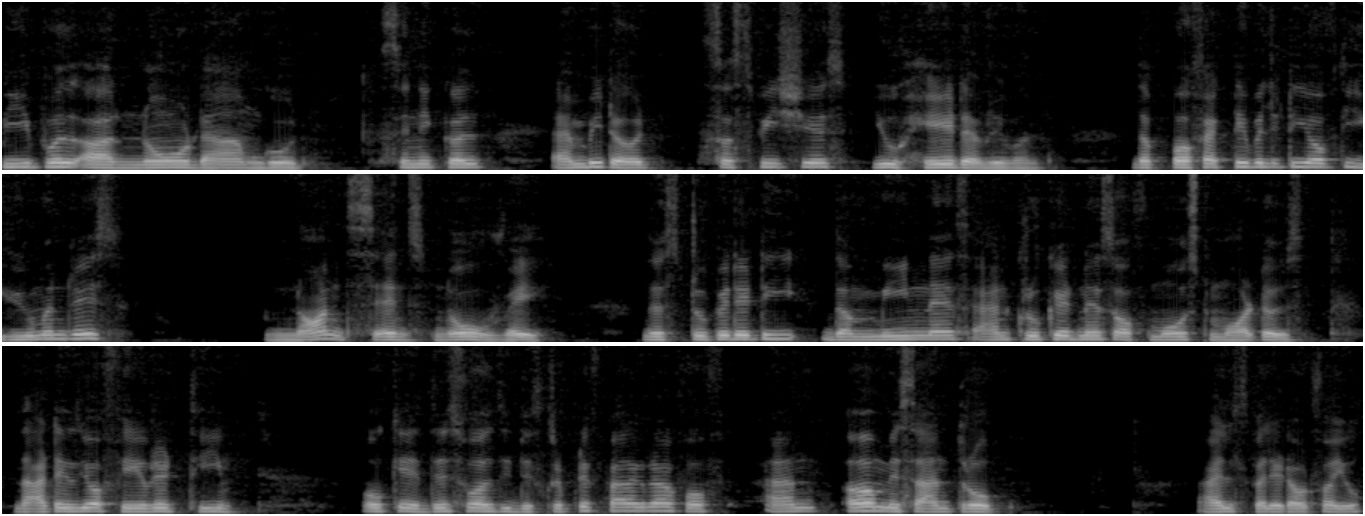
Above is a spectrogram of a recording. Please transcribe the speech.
people are no damn good. Cynical, embittered, suspicious, you hate everyone. The perfectibility of the human race? Nonsense, no way. The stupidity, the meanness, and crookedness of most mortals. That is your favorite theme. Okay, this was the descriptive paragraph of an a misanthrope. I'll spell it out for you.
